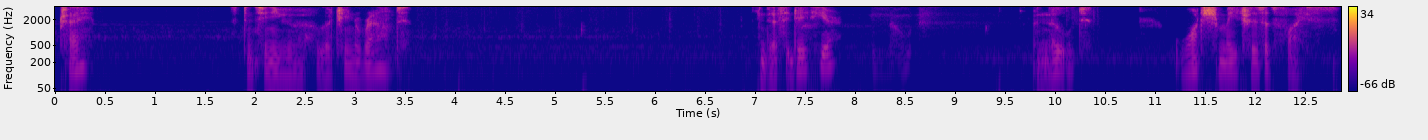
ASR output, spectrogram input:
Okay. Let's continue looking around. Investigate here. Note? A note. Watch Matri's advice.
